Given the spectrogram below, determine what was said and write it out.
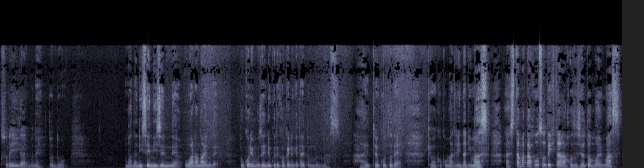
それ以外もねどんどんまだ2022年終わらないので残りも全力で駆け抜けたいと思います。はいということで今日はここまでになります。明日また放送できたら放送しようと思います。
